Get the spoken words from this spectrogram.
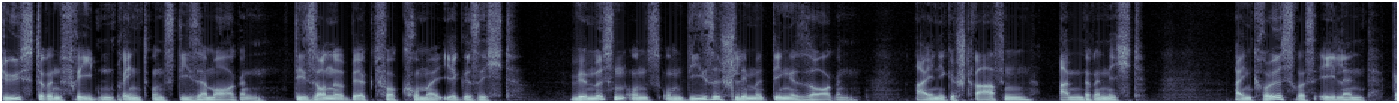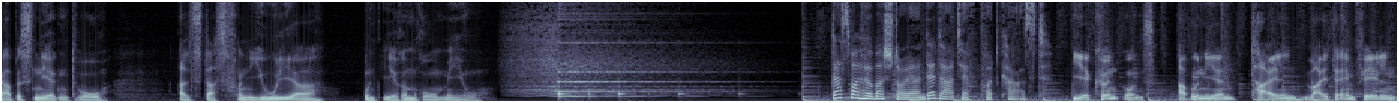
Düsteren Frieden bringt uns dieser Morgen. Die Sonne birgt vor Kummer ihr Gesicht. Wir müssen uns um diese schlimme Dinge sorgen. Einige strafen, andere nicht. Ein größeres Elend gab es nirgendwo als das von Julia und ihrem Romeo. Das war Hörbar Steuern, der DATEV Podcast. Ihr könnt uns abonnieren, teilen, weiterempfehlen,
